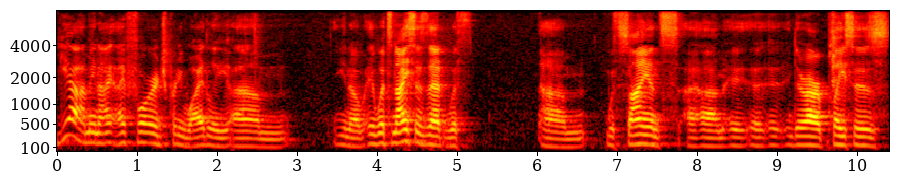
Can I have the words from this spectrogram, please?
yeah, I mean, I, I forage pretty widely. Um, you know, it, what's nice is that with um, with science, uh, um, it, it, there are places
